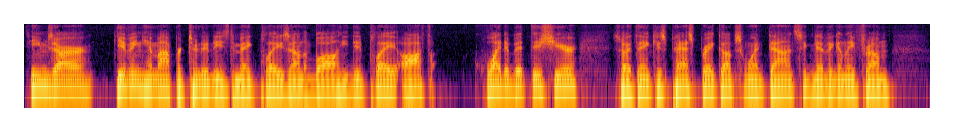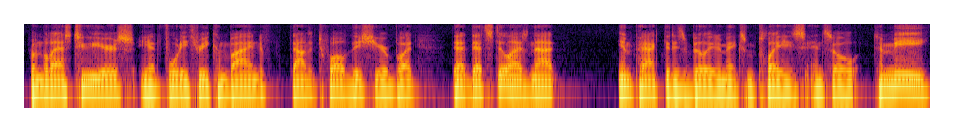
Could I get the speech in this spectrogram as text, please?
teams are giving him opportunities to make plays on the ball. He did play off quite a bit this year, so I think his pass breakups went down significantly from from the last two years. He had 43 combined down to 12 this year, but that that still has not impacted his ability to make some plays. And so to me,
